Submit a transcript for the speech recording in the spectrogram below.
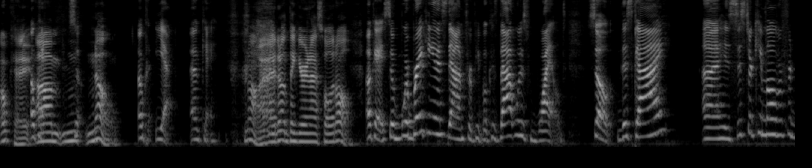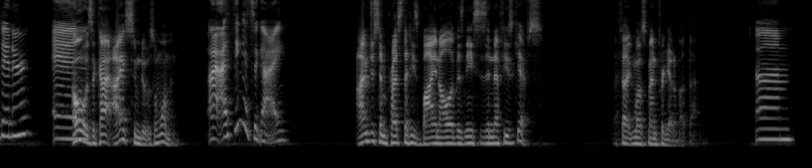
Okay. Okay, um. n- no. Okay, yeah. Okay. No, I don't think you're an asshole at all. Okay, so we're breaking this down for people because that was wild. So this guy, uh, his sister came over for dinner, and Oh, it was a guy. I assumed it was a woman. I, I think it's a guy. I'm just impressed that he's buying all of his nieces and nephews gifts. I feel like most men forget about that. Um,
